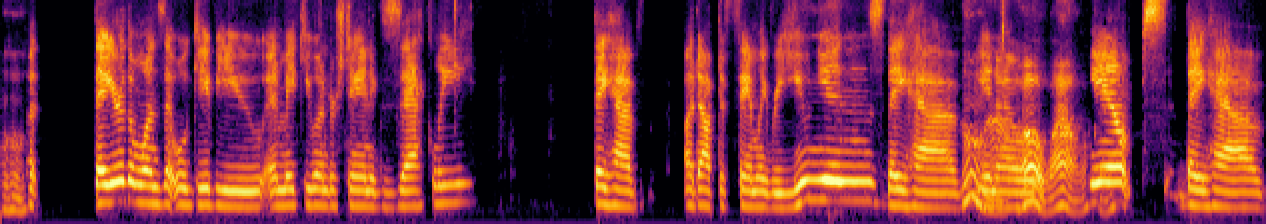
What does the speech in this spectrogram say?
Mhm. they are the ones that will give you and make you understand exactly. They have adoptive family reunions. They have Oh, you know oh wow. Camps. They have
